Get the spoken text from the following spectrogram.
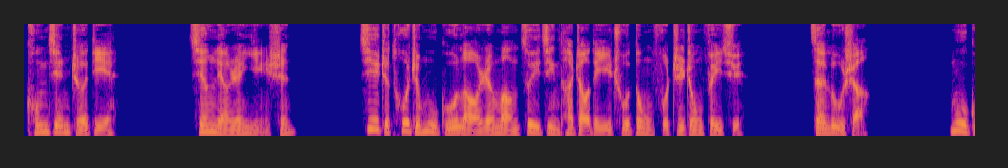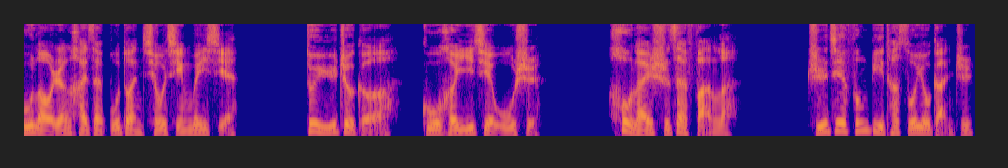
空间折叠，将两人隐身，接着拖着木谷老人往最近他找的一处洞府之中飞去。在路上，木谷老人还在不断求情威胁。对于这个，古河一切无视。后来实在烦了，直接封闭他所有感知，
